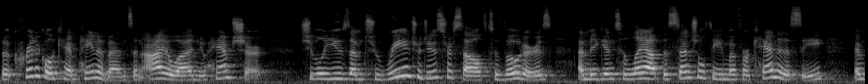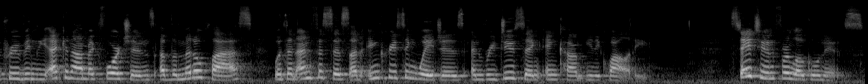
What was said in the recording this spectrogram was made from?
but critical campaign events in Iowa and New Hampshire. She will use them to reintroduce herself to voters and begin to lay out the central theme of her candidacy, improving the economic fortunes of the middle class with an emphasis on increasing wages and reducing income inequality. Stay tuned for local news.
